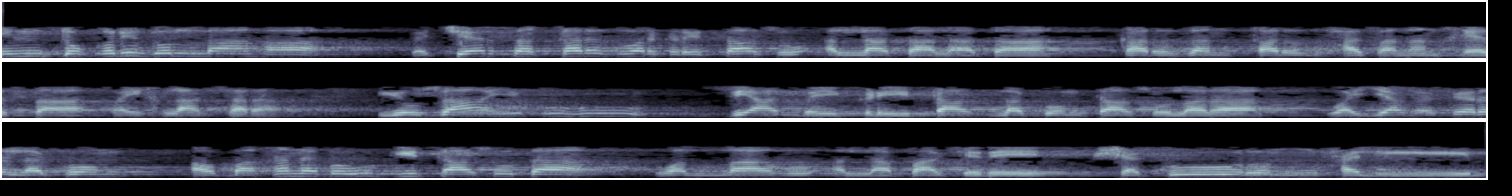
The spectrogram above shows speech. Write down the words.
ان تقرض الله کچرتا قرض ورکړی تاسو الله تعالی تا قرضن قرض حسنن خیستا په اخلاص سره یوزایفه زیاد به کړی تاسو لکم تاسو لرا ویغفر لکم او بخنه به کی تاسو ته تا والله الله پاک شه دی شکور حلیم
